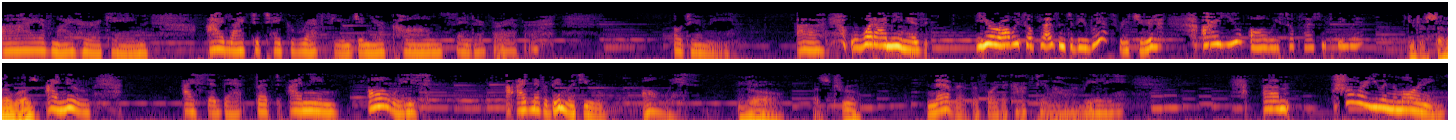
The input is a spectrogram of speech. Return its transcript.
eye of my hurricane. I'd like to take refuge in your calm center forever. Oh, dear me. Uh, what I mean is, you're always so pleasant to be with, Richard. Are you always so pleasant to be with? You just said I was. I knew. I said that, but I mean, always. I- I've never been with you. Always. No, that's true. Never before the cocktail hour, really. Um, how are you in the mornings?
